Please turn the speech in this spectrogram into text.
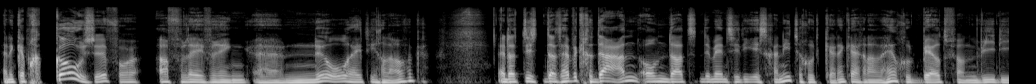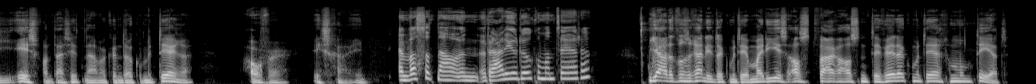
En ik heb gekozen voor aflevering eh 0, heet die geloof ik. En dat, is, dat heb ik gedaan omdat de mensen die Ischa niet zo goed kennen... krijgen dan een heel goed beeld van wie die is. Want daar zit namelijk een documentaire over Ischa in. En was dat nou een radiodocumentaire? Ja, dat was een radiodocumentaire. Maar die is als het ware als een tv-documentaire gemonteerd.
